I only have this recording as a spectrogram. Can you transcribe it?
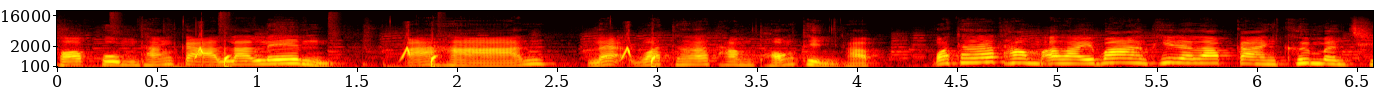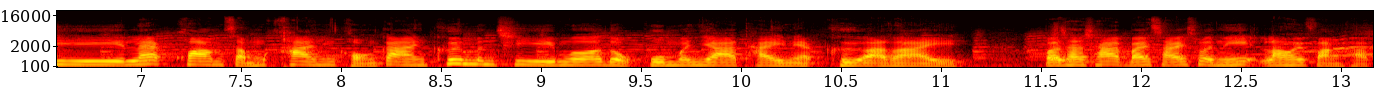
ครอบคลุมทั้งการละเล่น อาหาร และวัฒนธรรมท้องถิ่นครับ วัฒนธรรมอะไรบ้างที่ได้รับการขึ้นบัญชี และความสำคัญของการขึ้นบัญชีมรดกภูมิปัญญาไทยเนี่ยคืออะไร ประชาชาติไบไซส์วันนี้เล่าให้ฟังครับ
